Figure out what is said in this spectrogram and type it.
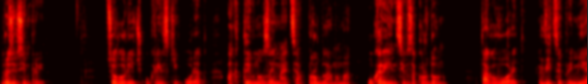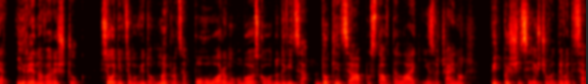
Друзі, всім привіт! Цьогоріч український уряд активно займеться проблемами українців за кордоном. Так говорить віце-прем'єр Ірина Верещук. Сьогодні в цьому відео ми про це поговоримо. Обов'язково додивіться до кінця, поставте лайк і, звичайно, підпишіться, якщо ви дивитеся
